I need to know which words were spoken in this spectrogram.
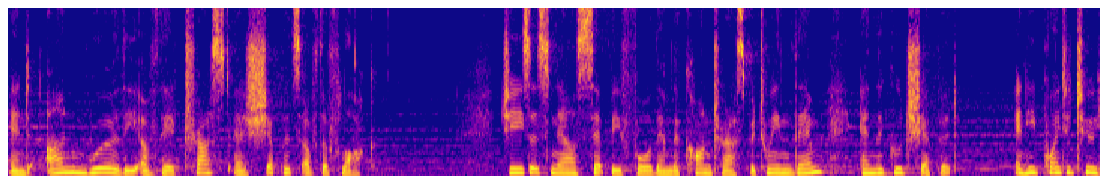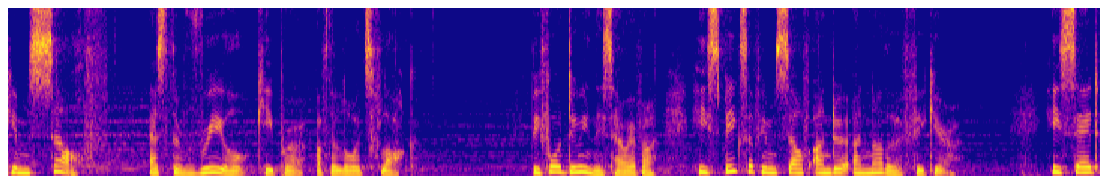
and unworthy of their trust as shepherds of the flock. Jesus now set before them the contrast between them and the Good Shepherd, and he pointed to himself as the real keeper of the Lord's flock. Before doing this, however, he speaks of himself under another figure. He said,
